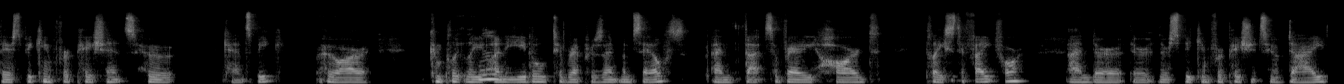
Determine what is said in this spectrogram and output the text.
they're speaking for patients who can't speak, who are completely mm. unable to represent themselves. And that's a very hard place to fight for. And they're they're they're speaking for patients who have died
